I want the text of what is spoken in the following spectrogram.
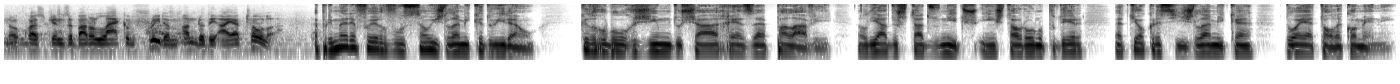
No questions about a lack of freedom under the Ayatollah. A primeira foi a Revolução Islâmica do Irão, que derrubou o regime do Shah Reza Pahlavi, aliado dos Estados Unidos, e instaurou no poder a teocracia islâmica do Ayatollah Khomeini.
